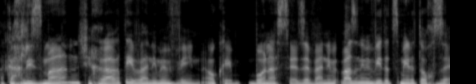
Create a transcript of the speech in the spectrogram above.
לקח לי זמן, שחררתי ואני מבין, אוקיי, בוא נעשה את זה, ואני, ואז אני מביא את עצמי לתוך זה.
